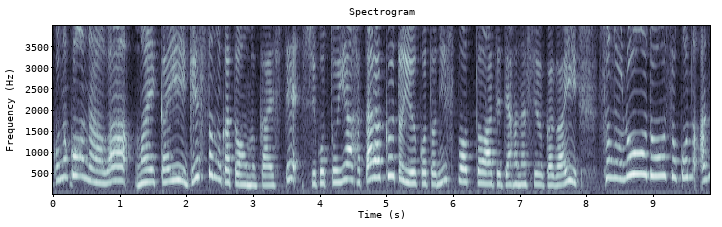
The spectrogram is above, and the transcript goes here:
このコーナーは毎回ゲストの方をお迎えして仕事や働くということにスポットを当てて話を伺いその労働をそこのあな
